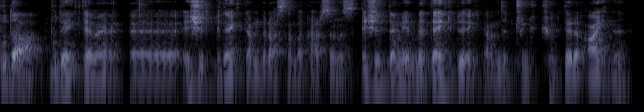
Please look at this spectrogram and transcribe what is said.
Bu da bu denkleme e, eşit bir denklemdir aslına bakarsanız. Eşit demeyelim de denk bir denklemdir. Çünkü kökleri aynı.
